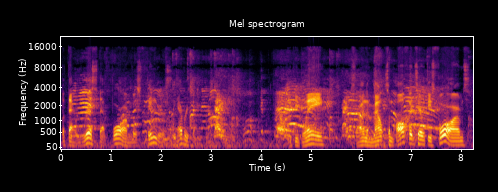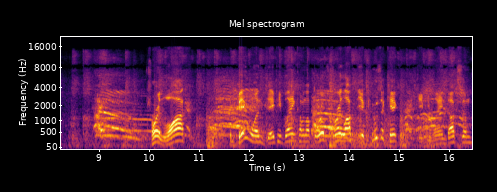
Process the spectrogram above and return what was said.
but that wrist, that forearm, those fingers, everything. JP Blaine trying to mount some offense here with these forearms. Troy Locke, the big one. JP Blaine coming off the ropes. Troy Locke, the Yakuza kick. JP Blaine ducks him.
